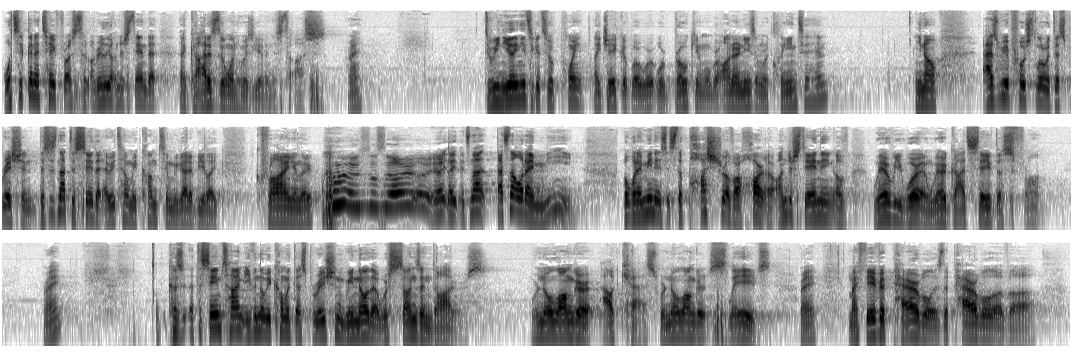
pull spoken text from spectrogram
What's it going to take for us to really understand that, that God is the one who has given this to us? Right? Do we really need to get to a point like Jacob where we're, we're broken, where we're on our knees and we're clinging to Him? You know, as we approach the Lord with desperation, this is not to say that every time we come to Him, we got to be like crying and like, oh, I'm so sorry. Like, it's not, that's not what I mean. But what I mean is, it's the posture of our heart, our understanding of where we were and where God saved us from. Right? Because at the same time, even though we come with desperation, we know that we're sons and daughters. We're no longer outcasts. We're no longer slaves, right? My favorite parable is the parable of uh,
